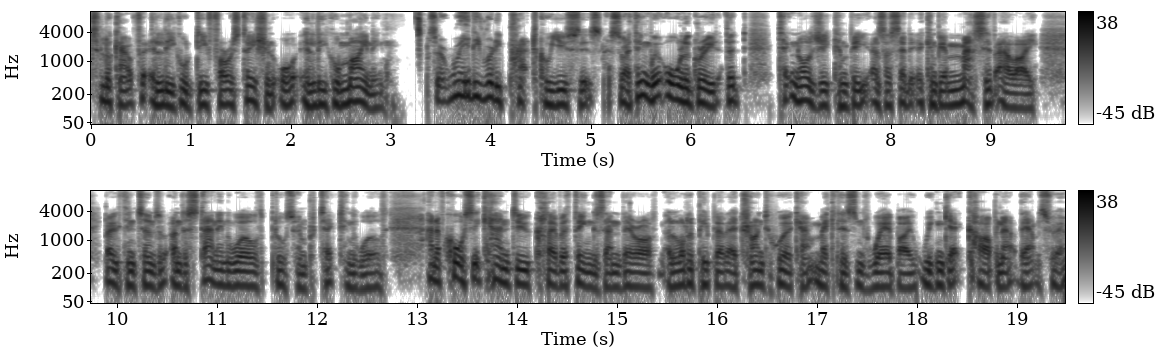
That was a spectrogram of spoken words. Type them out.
to look out for illegal deforestation or illegal mining. So really, really practical uses. So I think we're all agreed that technology can be, as I said, it can be a massive ally, both in terms of understanding the world, but also in protecting the world. And of course, it can do clever things. And there are a lot of people out there trying to work out mechanisms whereby we can get carbon out of the atmosphere.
